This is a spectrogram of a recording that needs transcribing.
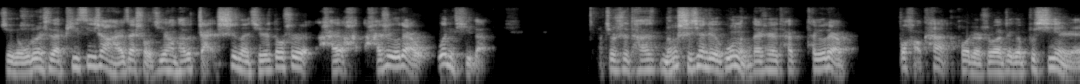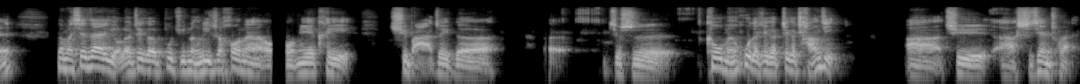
这个无论是在 PC 上还是在手机上，它的展示呢，其实都是还还还是有点问题的，就是它能实现这个功能，但是它它有点不好看，或者说这个不吸引人。那么现在有了这个布局能力之后呢，我们也可以去把这个呃，就是客户门户的这个这个场景啊，去啊实现出来。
